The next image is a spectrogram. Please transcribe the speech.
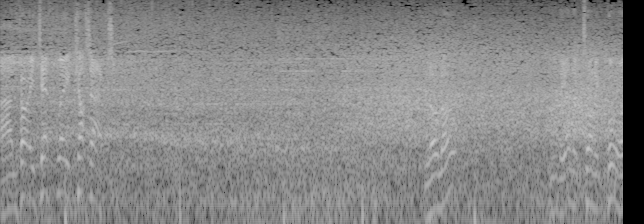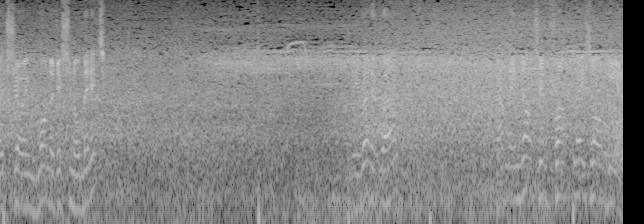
And very deftly cut out. Lolo. And the electronic board showing one additional minute. And he read it well. Can they nudge in front late on here?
